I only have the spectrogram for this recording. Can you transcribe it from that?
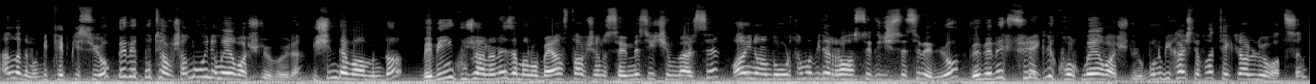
Anladın mı? Bir tepkisi yok. Bebek bu tavşanla oynamaya başlıyor böyle. İşin devamında bebeğin kucağına ne zaman o beyaz tavşanı sevmesi için verse aynı anda ortama bir de rahatsız edici sesi veriyor. Ve bebek sürekli korkmaya başlıyor. Bunu birkaç defa tekrarlıyor Watson.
